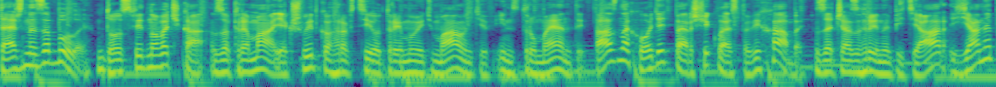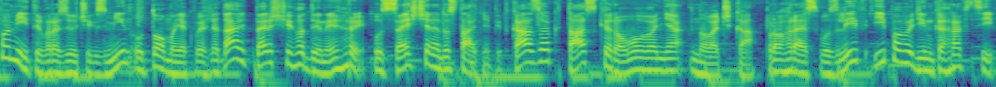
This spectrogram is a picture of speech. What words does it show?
Теж не забули досвід новачка, зокрема, як швидко гравці отримують маунтів, інструменти та знаходять перші квестові хаби. За час гри на PTR я не помітив разючих змін у тому, як виглядають перші години гри. Усе ще недостатньо підказок та скеровування новачка, прогрес вузлів і поведінка гравців.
